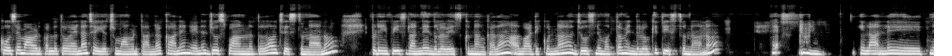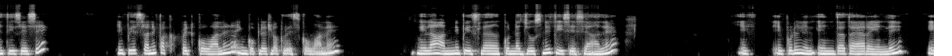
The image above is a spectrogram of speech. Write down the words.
కోసే మామిడి పళ్ళతో అయినా చేయొచ్చు మామిడి తాండ కానీ నేను జ్యూస్ పాన్లతో చేస్తున్నాను. ఇప్పుడు ఈ పీసులు అన్నీ ఇందులో వేసుకున్నాం కదా వాటికి ఉన్న జ్యూస్ని మొత్తం ఇందులోకి తీస్తున్నాను. ఇలా అన్నిటిని తీసేసి ఈ పీస్లని పక్కకు పెట్టుకోవాలి ఇంకో ప్లేట్లోకి వేసుకోవాలి. ఇలా అన్ని పేస్ట్లకున్న జ్యూస్ని తీసేసేయాలి. ఇప్పుడు ఎంత తయారైంది? ఈ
